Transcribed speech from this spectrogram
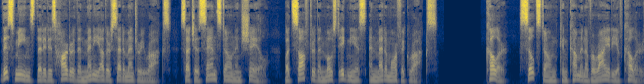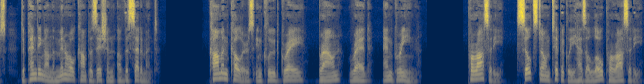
This means that it is harder than many other sedimentary rocks, such as sandstone and shale, but softer than most igneous and metamorphic rocks. Color Siltstone can come in a variety of colors, depending on the mineral composition of the sediment. Common colors include gray, brown, red, and green. Porosity Siltstone typically has a low porosity,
